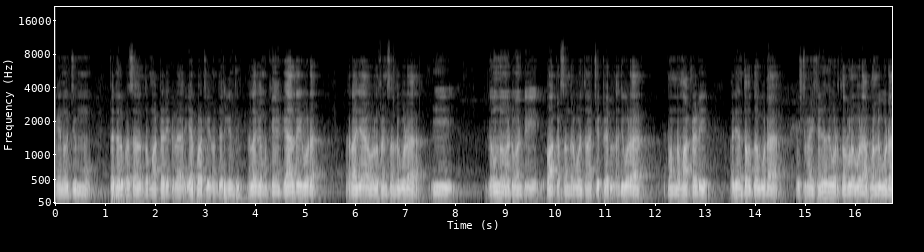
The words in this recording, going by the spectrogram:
నేను జిమ్ పెద్దలు ప్రసాదంతో మాట్లాడి ఇక్కడ ఏర్పాటు చేయడం జరిగింది. అలాగే ముఖ్యంగా గ్యాలరీ కూడా రాజా వాళ్ళ ఫ్రెండ్స్ అందరూ కూడా ఈ గ్రౌండ్లో ఉన్నటువంటి వాకర్స్ అందరూ కూడా నాకు చెప్పారు. అది కూడా మొన్న మాట్లాడి అది ఎంత అవుతో కూడా ఎస్టిమేషన్ అది కూడా త్వరలో కూడా పనులు కూడా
